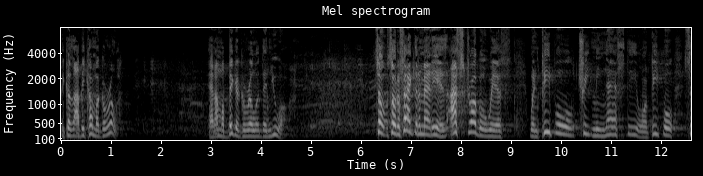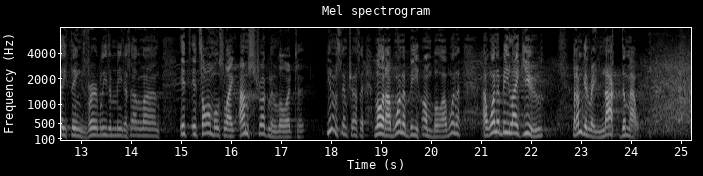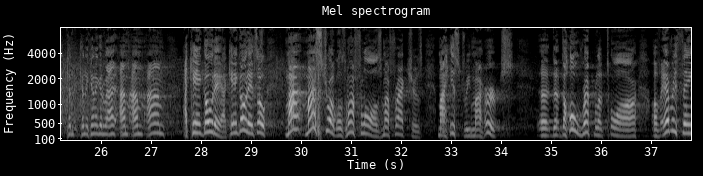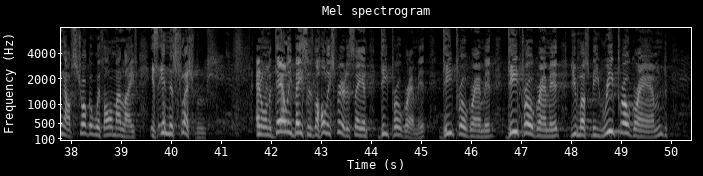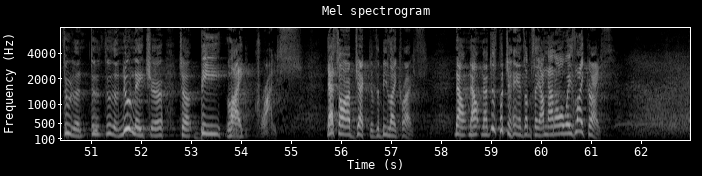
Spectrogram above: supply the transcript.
Because I become a gorilla. And I'm a bigger gorilla than you are. So, so the fact of the matter is, I struggle with when people treat me nasty or when people say things verbally to me that's out of line. It, it's almost like I'm struggling, Lord, to, you understand what I'm trying to say? Lord, I want to be humble. I want to, I want to be like you, but I'm getting ready to knock them out. Can, can, can I get around? I'm, I'm, I'm, I can't go there. I can't go there. So my, my struggles, my flaws, my fractures, my history, my hurts, uh, the, the whole repertoire of everything I've struggled with all my life is in this flesh, Bruce. And on a daily basis, the Holy Spirit is saying, deprogram it, deprogram it, deprogram it. You must be reprogrammed through the, through, through the new nature to be like Christ. That's our objective, to be like Christ. Now, now, now just put your hands up and say, I'm not always like Christ.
